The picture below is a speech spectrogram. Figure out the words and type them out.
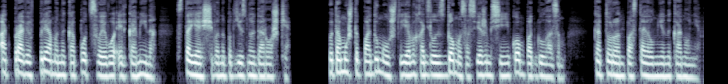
отправив прямо на капот своего Элькамина, стоящего на подъездной дорожке, потому что подумал, что я выходил из дома со свежим синяком под глазом, который он поставил мне накануне.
